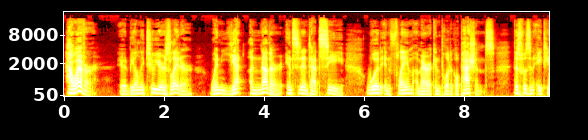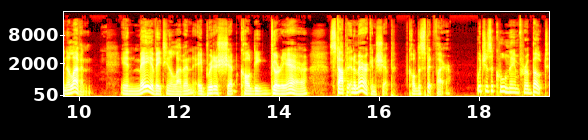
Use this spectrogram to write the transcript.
However, it would be only two years later when yet another incident at sea would inflame American political passions. This was in 1811. In May of 1811, a British ship called the Guerriere stopped an American ship called the Spitfire, which is a cool name for a boat.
